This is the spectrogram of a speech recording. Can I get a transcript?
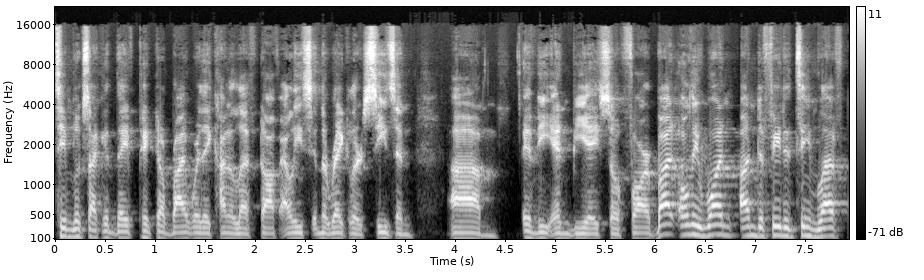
team looks like they've picked up right where they kind of left off, at least in the regular season um, in the NBA so far. But only one undefeated team left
